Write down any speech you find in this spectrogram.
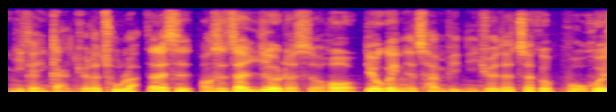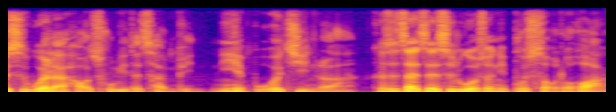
你可以感觉得出来。再来是房市在热的时候丢给你的产品，你觉得这个不会是未来好处理的产品，你也不会进了啊。可是在这次如果说你不熟的话，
